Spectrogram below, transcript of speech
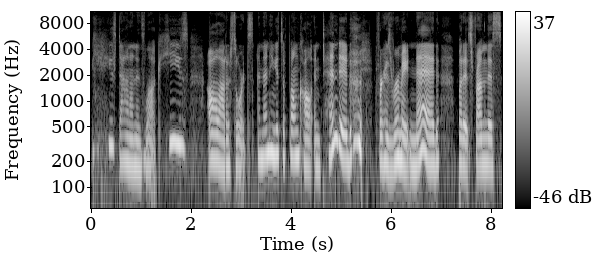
he's down on his luck. He's all out of sorts. And then he gets a phone call intended for his roommate Ned, but it's from this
